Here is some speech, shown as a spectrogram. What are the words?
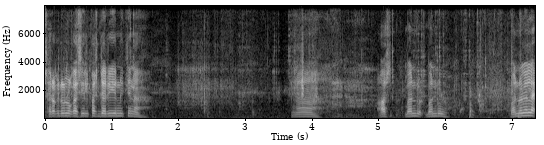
Seroknya dulu kasih lepas dari ini nah. Nah. Awas bandul, bandul. Bandul lele.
